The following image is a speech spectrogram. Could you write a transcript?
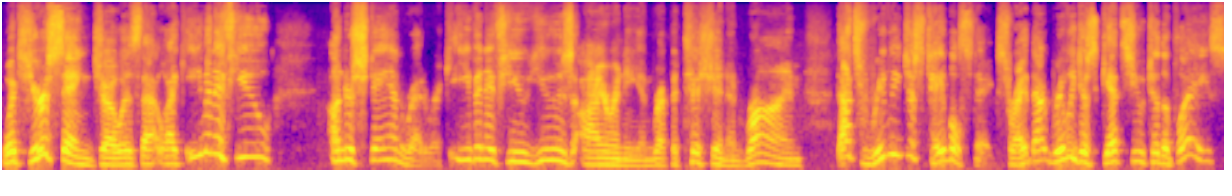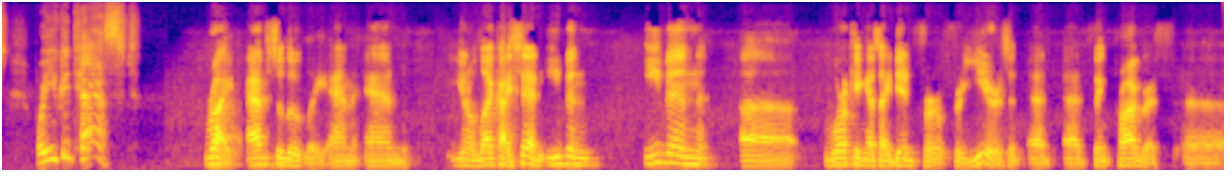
what you're saying, Joe, is that like, even if you understand rhetoric, even if you use irony and repetition and rhyme, that's really just table stakes, right? That really just gets you to the place where you could test. Right, absolutely. And, and, you know, like I said, even, even, uh, working as I did for, for years at, at, at Think Progress, uh,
